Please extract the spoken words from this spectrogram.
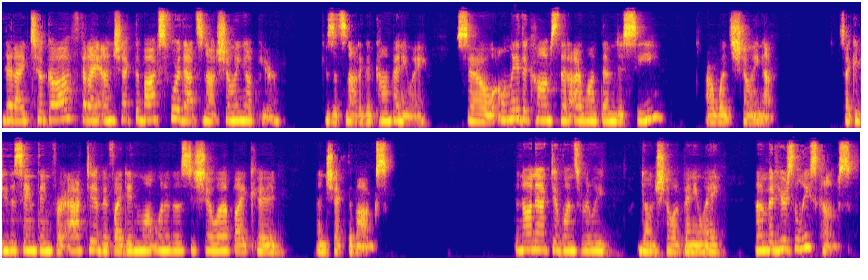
that I took off, that I unchecked the box for, that's not showing up here because it's not a good comp anyway. So only the comps that I want them to see are what's showing up. So I could do the same thing for active. If I didn't want one of those to show up, I could uncheck the box. The non-active ones really don't show up anyway. Um, but here's the lease comps.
